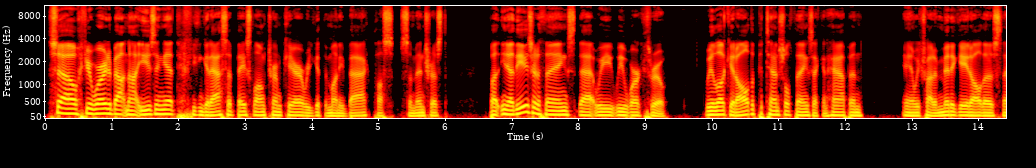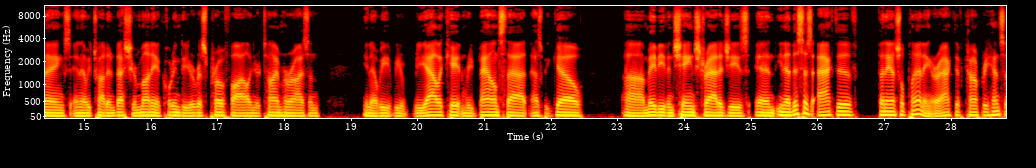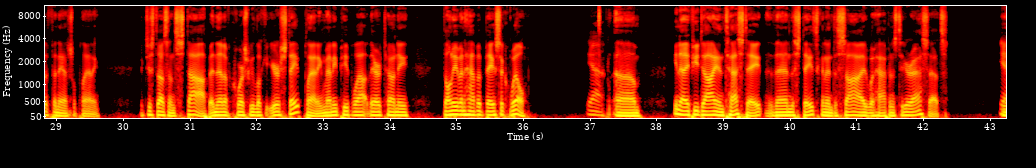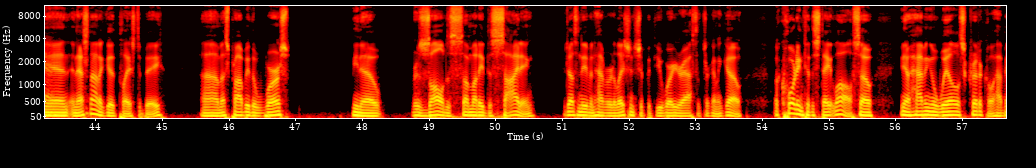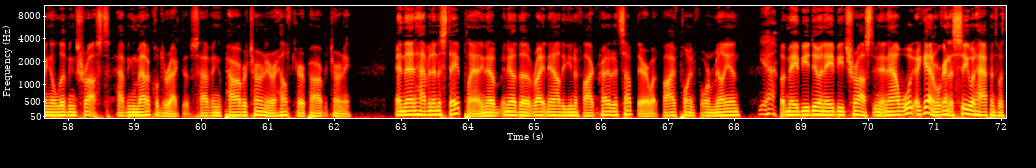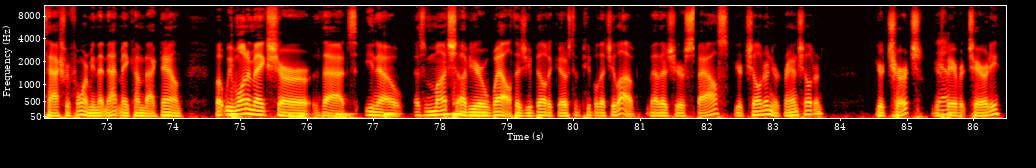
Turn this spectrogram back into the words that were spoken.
So if you're worried about not using it, you can get asset based long term care where you get the money back plus some interest. But you know, these are the things that we we work through. We look at all the potential things that can happen and we try to mitigate all those things and then we try to invest your money according to your risk profile and your time horizon you know, we, we reallocate and rebalance that as we go, uh, maybe even change strategies. And, you know, this is active financial planning or active comprehensive financial planning. It just doesn't stop. And then, of course, we look at your estate planning. Many people out there, Tony, don't even have a basic will. Yeah. Um, you know, if you die intestate, then the state's going to decide what happens to your assets. Yeah. And, and that's not a good place to be. Um, that's probably the worst, you know, result is somebody deciding who doesn't even have a relationship with you where your assets are going to go, according to the state law. So, you know, having a will is critical. Having a living trust, having medical directives, having a power of attorney or a healthcare power of attorney, and then having an estate plan. You know, you know the right now the unified credit it's up there. What five point four million? Yeah. But maybe you do an AB trust. Now, again, we're going to see what happens with tax reform. I mean, that, that may come back down. But we want to make sure that, you know, as much of your wealth as you build, it goes to the people that you love, whether it's your spouse, your children, your grandchildren, your church, your Yeah. favorite charity.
